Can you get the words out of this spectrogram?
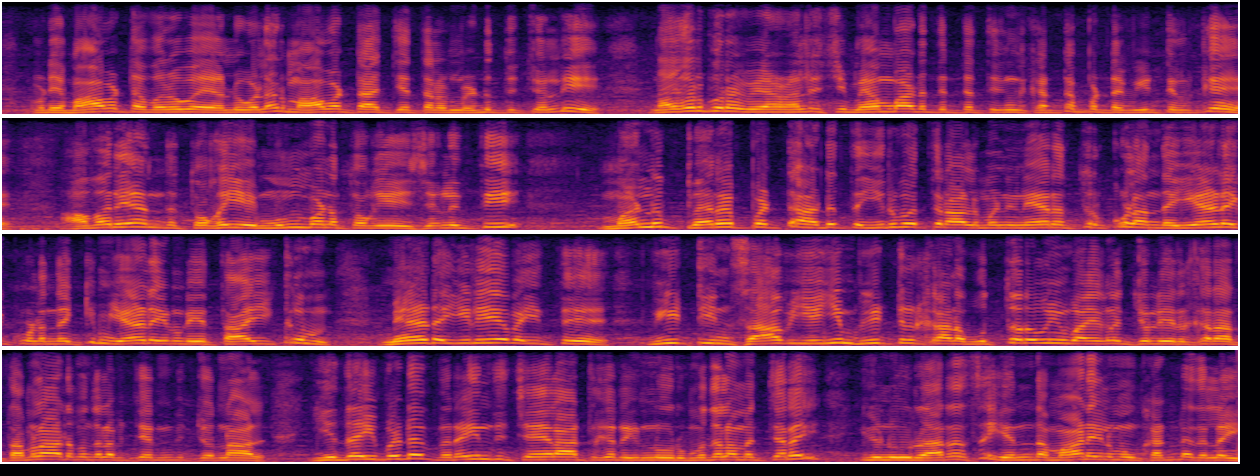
நம்முடைய மாவட்ட வருவாய் அலுவலர் மாவட்ட ஆட்சியர் எடுத்துச் சொல்லி நகர்ப்புற வே- வளர்ச்சி மேம்பாடு திட்டத்தின் கட்டப்பட்ட வீட்டிற்கு அவரே அந்த தொகையை முன்பண தொகையை செலுத்தி மனு பெறப்பட்ட அடுத்த இருபத்தி நாலு மணி நேரத்திற்குள் அந்த ஏழை குழந்தைக்கும் ஏழையினுடைய தாய்க்கும் மேடையிலே வைத்து வீட்டின் சாவியையும் வீட்டிற்கான உத்தரவையும் வழங்க சொல்லியிருக்கிறார் தமிழ்நாடு முதலமைச்சர் என்று சொன்னால் இதைவிட விரைந்து செயலாற்றுகிற இன்னொரு முதலமைச்சரை இன்னொரு அரசை எந்த மாநிலமும் கண்டதில்லை.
